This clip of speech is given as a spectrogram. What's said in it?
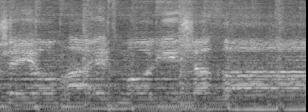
שיום האתמול יישכח.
